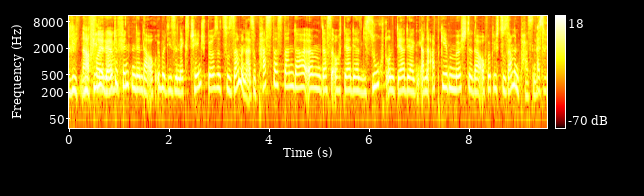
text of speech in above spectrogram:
wie, Nachfolge. Wie viele Leute finden denn da auch über diese Next Change Börse zusammen? Also passt das dann da, ähm, dass auch der, der sucht und der, der gerne abgeben möchte, da auch wirklich zusammenpassen? Also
